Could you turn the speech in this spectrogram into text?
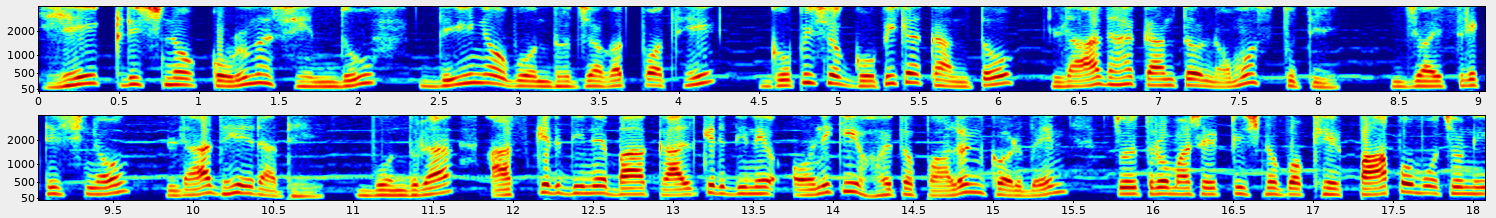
হে কৃষ্ণ করুণা সিন্ধু, দীন ও বন্ধু জগৎপথে গোপীশ গোপিকা কান্ত রাধা কান্ত নমস্তুতি। জয় শ্রীকৃষ্ণ, রাধে রাধে। বন্ধুরা, আজকের দিনে বা কালকের দিনে অনেকেই হয়তো পালন করবেন চৈত্র মাসের কৃষ্ণপক্ষের পাপ মোচনী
